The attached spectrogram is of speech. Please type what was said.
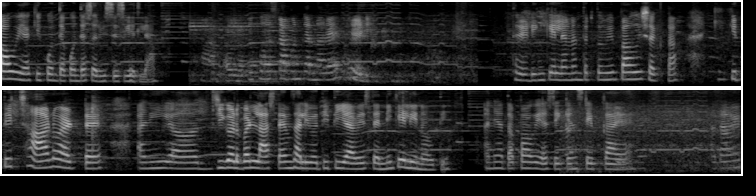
पाहूया की कोणत्या कोणत्या सर्व्हिसेस घेतल्या फर्स्ट आपण करणार आहे थ्रेडिंग थ्रेडिंग केल्यानंतर तुम्ही पाहू शकता की किती छान वाटतं आहे आणि जी गडबड लास्ट टाईम झाली होती ती यावेळेस त्यांनी केली नव्हती. आणि आता पाहूया सेकंड स्टेप काय आहे. आता आम्ही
